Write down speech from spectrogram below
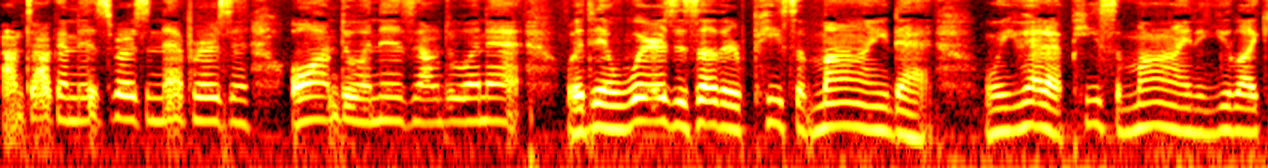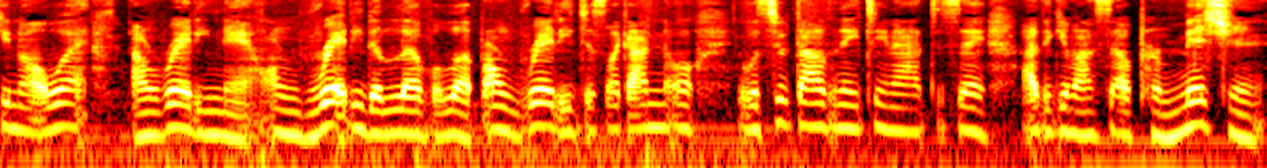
I'm talking this person, that person, oh, I'm doing this and I'm doing that. But then where's this other peace of mind at? When you had that peace of mind and you're like, you know what? I'm ready now. I'm ready to level up. I'm ready. Just like I know it was 2018, I had to say, I had to give myself permission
